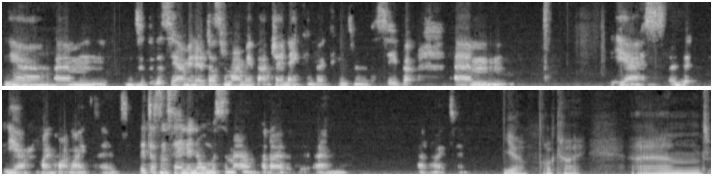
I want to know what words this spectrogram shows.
Yeah. Mm-hmm. Um, the Sea. I mean, it does remind me of that Joan Aiken book, Kingsman of the Sea. But um, yes, yeah, I quite liked it. It doesn't say an enormous amount, but I, um, I liked it. Yeah. Okay. And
